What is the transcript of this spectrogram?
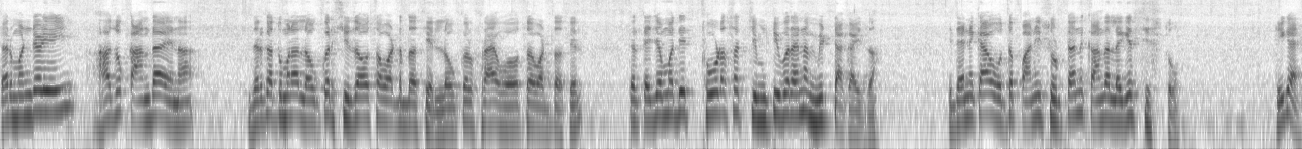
तर मंडळी हा जो कांदा आहे ना जर का तुम्हाला लवकर शिजावंसा वाटत असेल लवकर फ्राय व्हावंसं वाटत असेल तर त्याच्यामध्ये थोडासा चिमटीभर आहे ना मीठ टाकायचं. त्याने काय होतं पाणी सुटतं आणि कांदा लगेच शिजतो. ठीक आहे?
